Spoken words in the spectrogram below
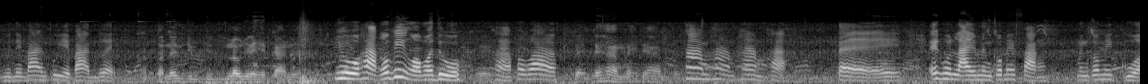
อยู่ในบ้านผู้ใหญ่บ้านด้วยตอนนั้นเราอยู่ในเหตุการณ์นี้ อยู่ค่ะก็วิ่งออกมาดูเออค่ะ เพราะว่าได้ได้ห้ามไหมได้ห้าม ห้ามห้ามห้ามค่ะ แต่ไอ้คนร้ายมันก็ไม่ฟัง มันก็ไม่กลัว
